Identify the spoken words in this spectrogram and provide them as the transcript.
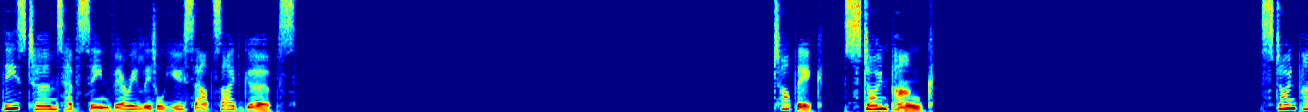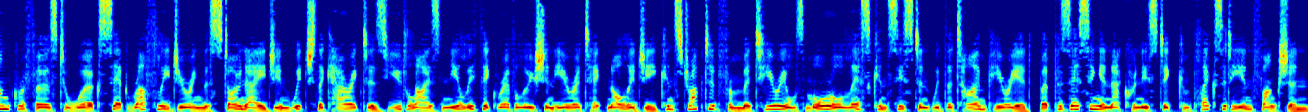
These terms have seen very little use outside GURPS. Topic: Stonepunk Stonepunk refers to work set roughly during the Stone Age in which the characters utilized Neolithic Revolution-era technology constructed from materials more or less consistent with the time period, but possessing anachronistic complexity and function.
